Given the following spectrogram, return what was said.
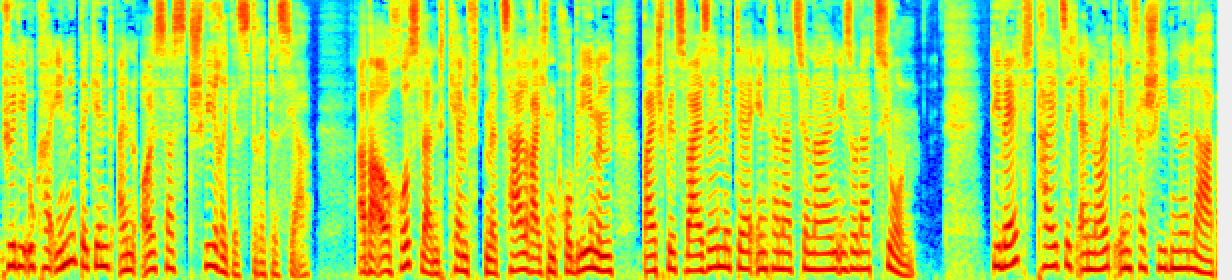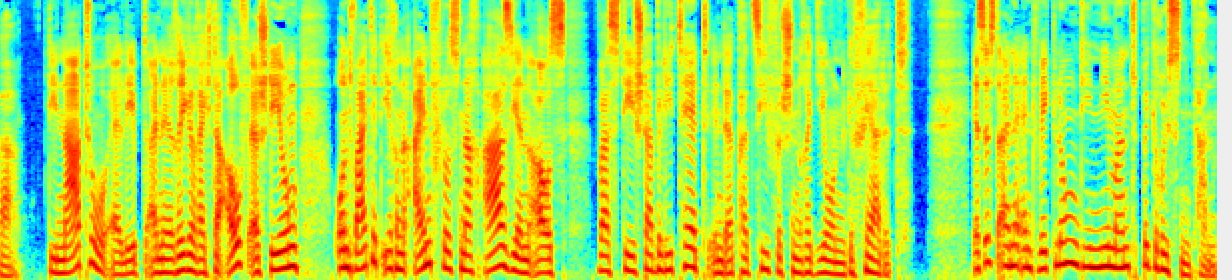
Für die Ukraine beginnt ein äußerst schwieriges drittes Jahr. Aber auch Russland kämpft mit zahlreichen Problemen, beispielsweise mit der internationalen Isolation. Die Welt teilt sich erneut in verschiedene Lager. Die NATO erlebt eine regelrechte Auferstehung und weitet ihren Einfluss nach Asien aus, was die Stabilität in der pazifischen Region gefährdet. Es ist eine Entwicklung, die niemand begrüßen kann,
